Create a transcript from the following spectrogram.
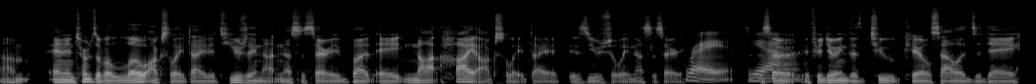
Um, and in terms of a low oxalate diet, it's usually not necessary, but a not high oxalate diet is usually necessary. Right. Yeah. So if you're doing the two kale salads a day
